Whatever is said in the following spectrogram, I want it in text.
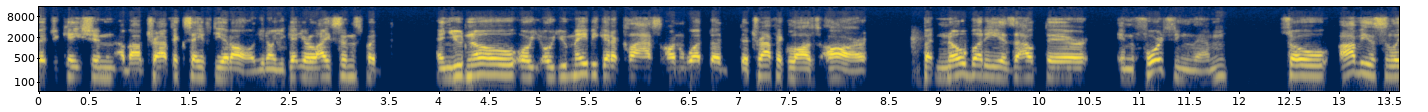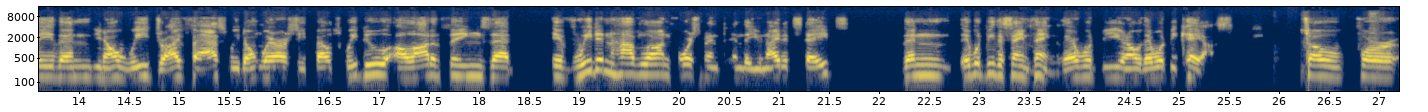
education about traffic safety at all. You know, you get your license, but and you know, or or you maybe get a class on what the, the traffic laws are, but nobody is out there enforcing them. So obviously, then you know we drive fast, we don't wear our seatbelts, we do a lot of things that if we didn't have law enforcement in the United States, then it would be the same thing. There would be, you know, there would be chaos. So for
